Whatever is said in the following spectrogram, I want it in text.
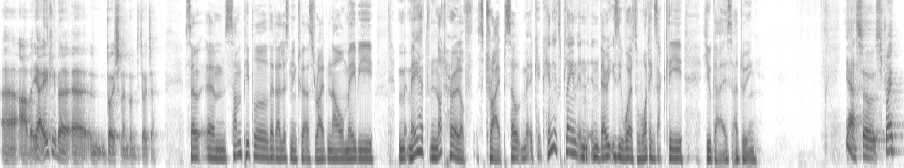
äh, aber ja, ich liebe äh, Deutschland und die Deutsche. So um, some people that are listening to us right now maybe may have not heard of Stripe. So can you explain in, in very easy words what exactly you guys are doing? Yeah, so Stripe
